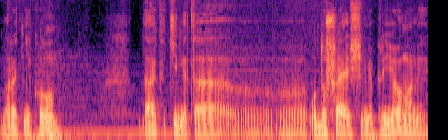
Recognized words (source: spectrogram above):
воротником, да, какими-то э, удушающими приемами,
